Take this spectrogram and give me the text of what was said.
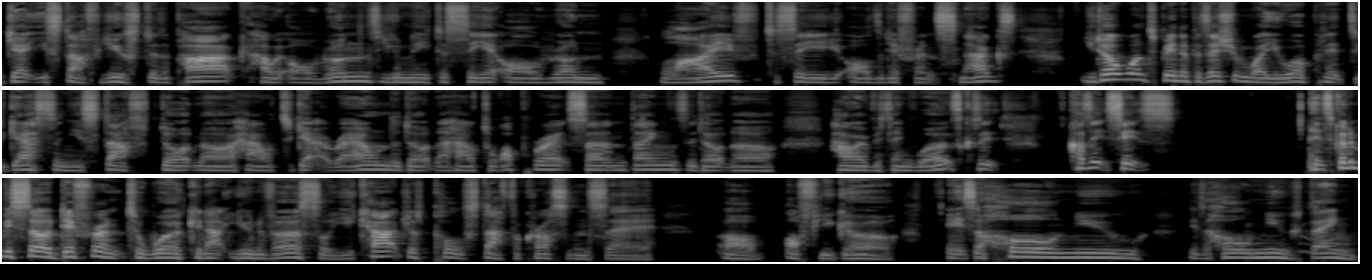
get your staff used to the park, how it all runs. To need to see it all run live to see all the different snags you don't want to be in a position where you open it to guests and your staff don't know how to get around, they don't know how to operate certain things, they don't know how everything works because it because it's it's it's going to be so different to working at Universal. You can't just pull staff across and say, "Oh, off you go." It's a whole new it's a whole new thing.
